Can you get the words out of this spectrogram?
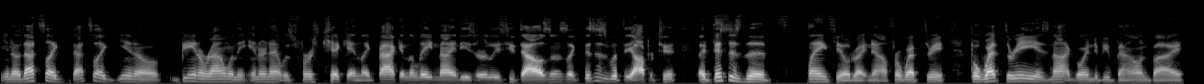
you know that's like that's like you know being around when the internet was first kicking, like back in the late '90s, early 2000s. Like this is what the opportunity. Like this is the playing field right now for Web3. But Web3 is not going to be bound by,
